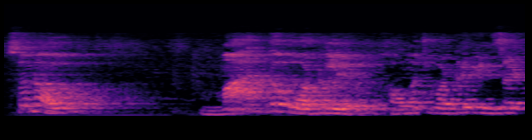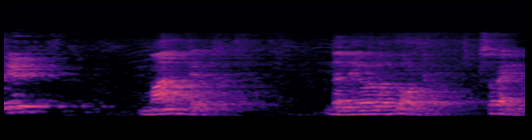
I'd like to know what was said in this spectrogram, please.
So now mark the water level. How much water we inserted? Mark that. The level of the water. So right.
